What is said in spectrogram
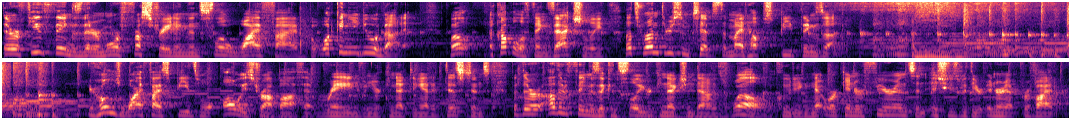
There are a few things that are more frustrating than slow Wi-Fi, but what can you do about it? Well, a couple of things actually. Let's run through some tips that might help speed things up. Your home's Wi-Fi speeds will always drop off at range when you're connecting at a distance, but there are other things that can slow your connection down as well, including network interference and issues with your internet provider.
